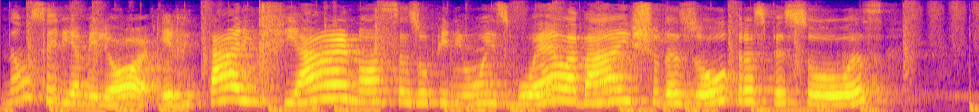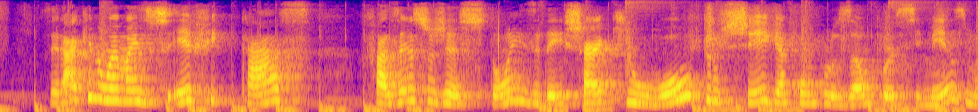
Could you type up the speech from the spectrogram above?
não seria melhor evitar enfiar nossas opiniões goela abaixo das outras pessoas? Será que não é mais eficaz fazer sugestões e deixar que o outro chegue à conclusão por si mesmo?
